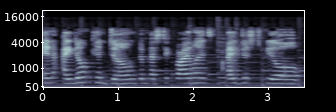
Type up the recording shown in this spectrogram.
and I don't condone domestic violence. I just feel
